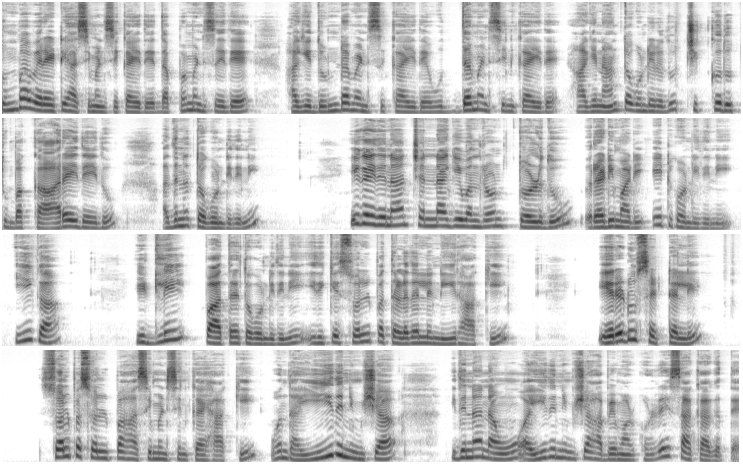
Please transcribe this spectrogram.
ತುಂಬ ವೆರೈಟಿ ಹಸಿಮೆಣಸಿನಕಾಯಿ ಇದೆ, ದಪ್ಪ ಮೆಣಸು ಇದೆ, ಹಾಗೆ ದುಂಡ ಮೆಣಸಿನಕಾಯಿ ಇದೆ, ಉದ್ದ ಮೆಣಸಿನಕಾಯಿ ಇದೆ. ಹಾಗೆ ನಾನು ತೊಗೊಂಡಿರೋದು ಚಿಕ್ಕದು, ತುಂಬ ಖಾರ ಇದೆ ಇದು. ಅದನ್ನು ತೊಗೊಂಡಿದ್ದೀನಿ ಈಗ ಇದನ್ನು ಚೆನ್ನಾಗಿ ಒಂದು ರೌಂಡ್ ತೊಳೆದು ರೆಡಿ ಮಾಡಿ ಇಟ್ಕೊಂಡಿದ್ದೀನಿ ಈಗ ಇಡ್ಲಿ ಪಾತ್ರೆ ತೊಗೊಂಡಿದ್ದೀನಿ ಇದಕ್ಕೆ ಸ್ವಲ್ಪ ತಳದಲ್ಲಿ ನೀರು ಹಾಕಿ, ಎರಡು ಸೆಟ್ಟಲ್ಲಿ ಸ್ವಲ್ಪ ಸ್ವಲ್ಪ ಹಸಿಮೆಣಸಿನಕಾಯಿ ಹಾಕಿ, ಒಂದು ಐದು ನಿಮಿಷ ಇದನ್ನು ನಾವು ಐದು ನಿಮಿಷ ಹಬೆ ಮಾಡಿಕೊಂಡ್ರೆ ಸಾಕಾಗುತ್ತೆ.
